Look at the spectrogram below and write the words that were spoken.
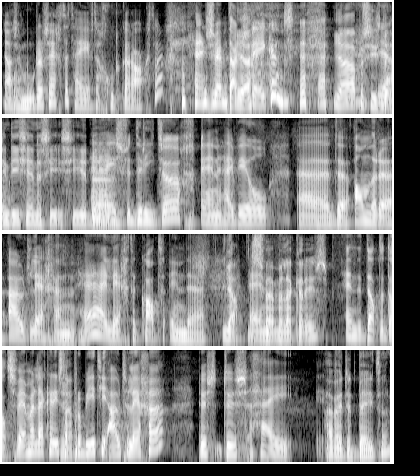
nou, zijn moeder zegt het. Hij heeft een goed karakter. hij zwemt uitstekend. Ja, precies. Ja. In die zin zie, zie je de... En hij is verdrietig en hij wil eh, de anderen uitleggen. Hè? Hij legt de kat in de... ja, en- zwemmen lekker is. En dat, dat zwemmen lekker is, Ja. dat probeert hij uit te leggen. Dus, dus hij... Hij weet het beter.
